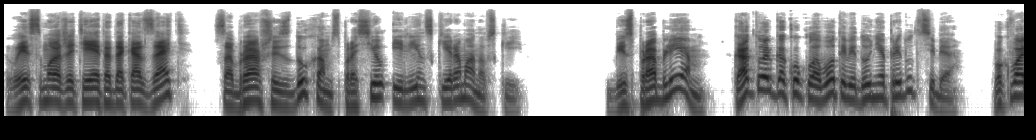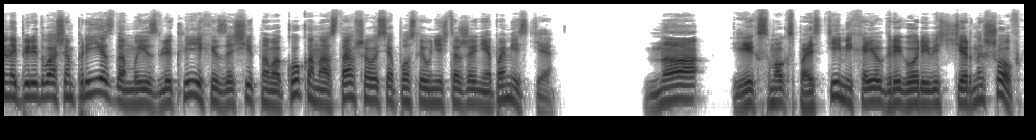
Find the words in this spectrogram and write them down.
«Вы сможете это доказать?» Собравшись с духом, спросил Илинский Романовский. «Без проблем. Как только кукловод и ведунья придут в себя. Буквально перед вашим приездом мы извлекли их из защитного кокона, оставшегося после уничтожения поместья. Но их смог спасти Михаил Григорьевич Чернышов,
